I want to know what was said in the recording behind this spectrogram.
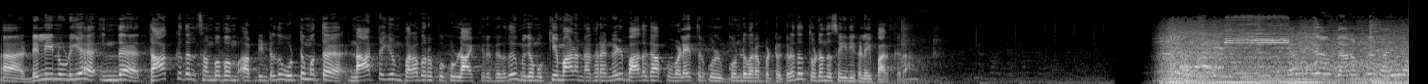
அஹ், டெல்லியினுடைய இந்த தாக்குதல் சம்பவம் அப்படின்றது ஒட்டுமொத்த நாட்டையும் பரபரப்புக்குள்ளாக்கி இருக்கிறது மிக முக்கியமான நகரங்கள் பாதுகாப்பு வளையத்திற்குள் கொண்டு வரப்பட்டிருக்கிறது. தொடர்ந்து செய்திகளை பார்க்கலாம். problema.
